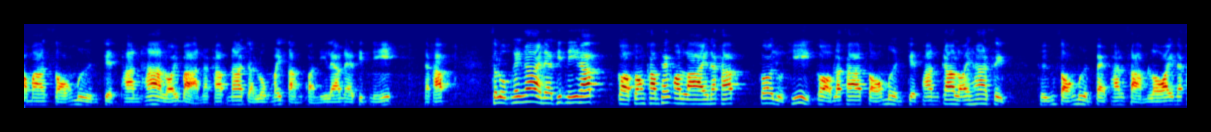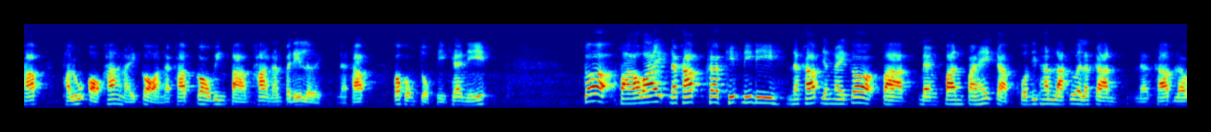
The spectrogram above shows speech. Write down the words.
ประมาณ 27,500 บาทนะครับ น่าจะลงไม่ต่ำกว่านี้แล้วในอาทิตย์นี้นะครับ สรุปง่ายๆในอาทิตย์นี้ครับ กรอบทองคำแท่งออนไลน์นะครับ ก็อยู่ที่กรอบราคา 27,950 ถึง 28,300 นะครับ ทะลุออกข้างไหนก่อนนะครับ ก็วิ่งตามข้างนั้นไปได้เลยนะครับ ก็คงจบมีแค่นี้ ก็ฝากเอาไว้นะครับครับคลิปนี้ดีนะครับ ยังไงก็ฝากแบ่งปันไปให้กับคนที่ท่านรักด้วยละกัน นะครับ แล้ว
